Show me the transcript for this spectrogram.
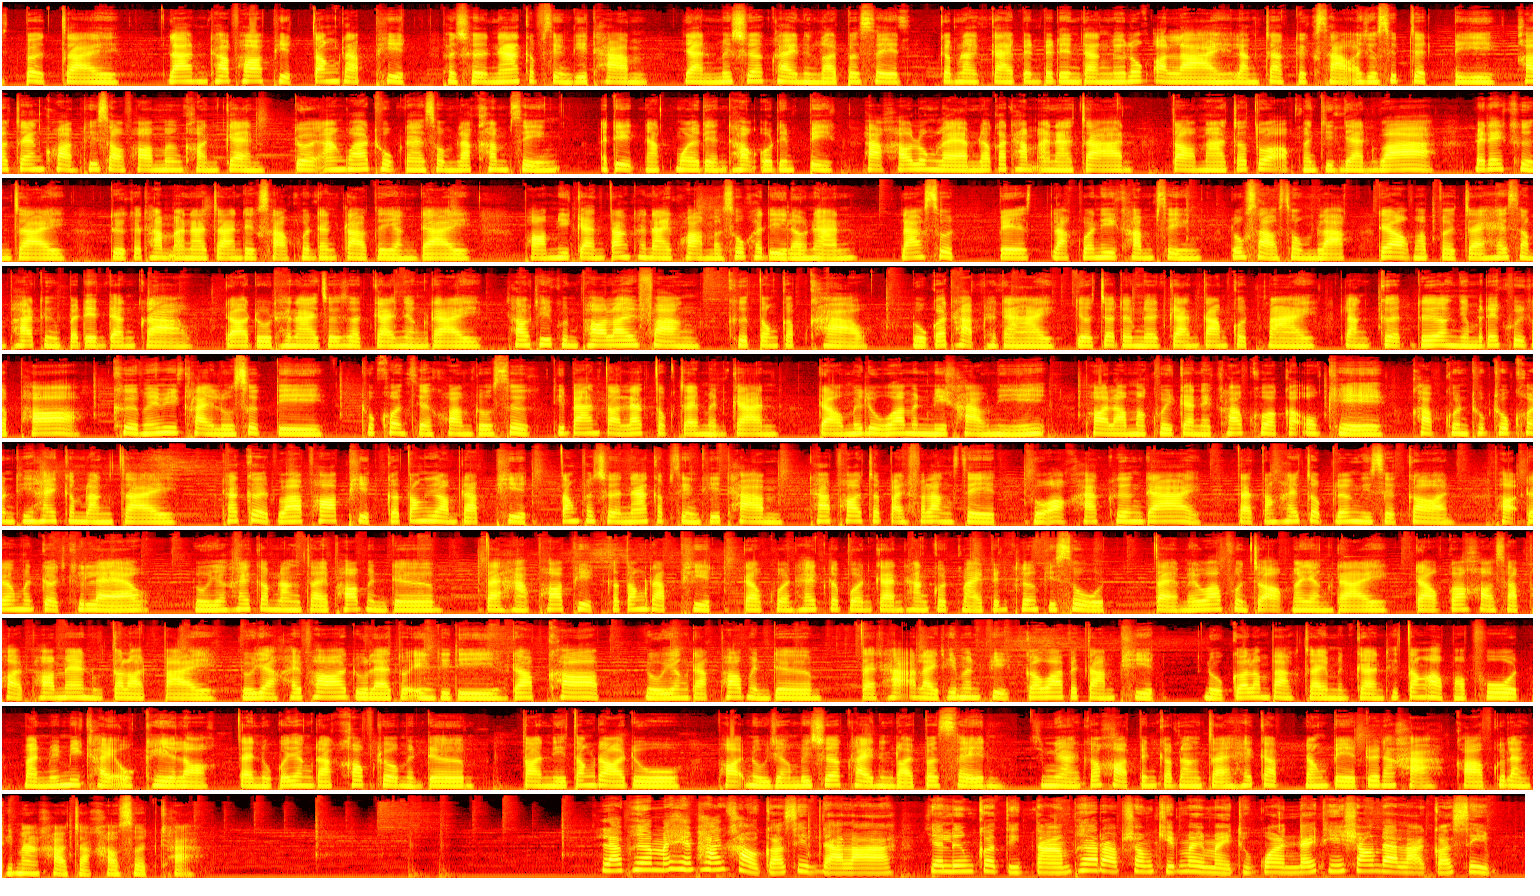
สเปิดใจ ลั่นถ้าพ่อผิดต้องรับผิด เผชิญหน้ากับสิ่งที่ทำยันไม่เชื่อใคร 100%กำลังกลายเป็นประเด็นดังในโลกออนไลน์ หลังจากเด็กสาวอายุ 17 ปี เข้าแจ้งความที่สพเมืองขอนแก่น โดยอ้างว่าถูกนายสมรักคำสิงอดีตนักมวยเหรียญทองโอลิมปิกพาเข้าโรงแรมแล้วก็ทำอนาจารต่อมาเจ้าตัวออกมายืนยันว่า ไม่ได้ขืนใจ หรือกระทำอนาจารเด็กสาวคนดังกล่าวแต่อย่างใดพร้อมมีการตั้งทนายความมาสู้คดีแล้วนั้น ล่าสุดเบสลักวณีคำสิงลูกสาวสมรัก ได้ออกมาเปิดใจให้สัมภาษณ์ถึงประเด็นดังกล่าวรอดูทนายจะจัดการอย่างไร เท่าที่คุณพ่อเล่าให้ฟัง คือตรงกับข่าว หนูก็ถามทนาย เดี๋ยวจะดำเนินการตามกฎหมาย หลังเกิดเรื่องยังไม่ได้คุยกับพ่อ คือไม่มีใครรู้สึกดี ทุกคนเสียความรู้สึกที่บ้านตอนแรกตกใจเหมือนกัน เราไม่รู้ว่ามันมีข่าวนี้ พอเรามาคุยกันในครอบครัวก็โอเค ขอบคุณทุกๆ คนที่ให้กำลังใจ ถ้าเกิดว่าพ่อผิดก็ต้องยอมรับผิด ต้องเผชิญหน้ากับสิ่งที่ทำ ถ้าพ่อจะไปฝรั่งเศสหนูออกค่าเครื่องได้ แต่ต้องให้จบเรื่องนี้เสียก่อน เพราะเรื่องมันเกิดขึ้นแล้ว หนูยังให้กำลังใจพ่อเหมือนเดิม แต่หากพ่อผิดก็ต้องรับผิด เราควรให้กระบวนการทางกฎหมายเป็นเครื่องพิสูจน์ แต่ไม่ว่าผลจะออกมาอย่างไร เราก็ขอซัพพอร์ตพ่อแม่หนูตลอดไป หนูอยากให้พ่อดูแลตัวเองดีๆ รอบคอบ หนูยังรักพ่อเหมือนเดิม แต่ถ้าอะไรที่มันผิดก็ว่าไปตามผิด หนูก็ลำบากใจเหมือนกันที่ต้องออกมาพูด มันไม่มีใครโอเคหรอก แต่หนูก็ยังรักครอบครัวเหมือนเดิม ตอนนี้ต้องรอดู เพราะหนูยังไม่เชื่อใคร 100%ทีมงานก็ขอเป็นกำลังใจให้กับน้องเบสด้วยนะคะ ขอบคุณแหล่งที่มาข่าวจากข่าวสดค่ะ และเพื่อไม่ให้พลาดข่าวก็สิบดารา อย่าลืมกดติดตามเพื่อรับชมคลิปใหม่ๆทุกวันได้ที่ช่องดารากอสิบ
